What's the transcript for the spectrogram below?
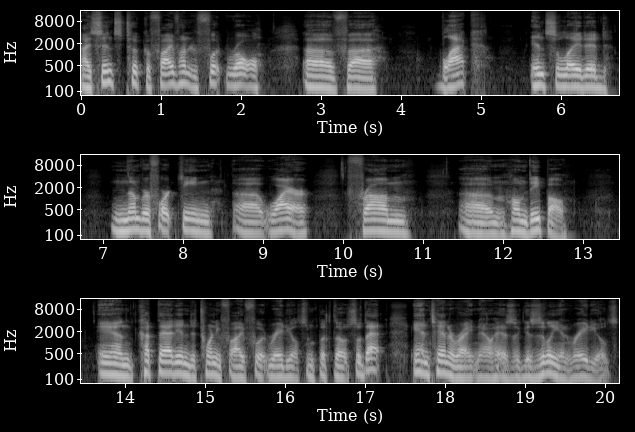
I since took a 500 foot roll of uh, black insulated number 14 uh, wire from um, Home Depot and cut that into 25 foot radials and put those. So that antenna right now has a gazillion radials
